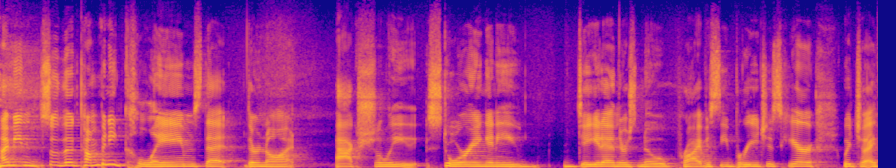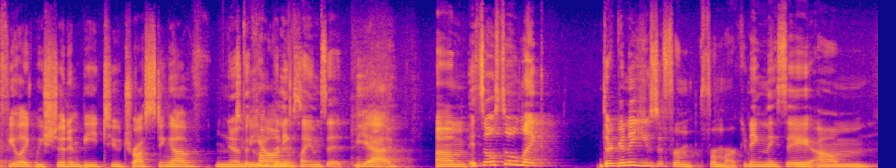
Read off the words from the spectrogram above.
I mean, so the company claims that they're not actually storing any data and there's no privacy breaches here, which I feel like we shouldn't be too trusting of. No, the company honest. claims it. Yeah. Um, it's also like they're gonna use it for for marketing. They say um,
